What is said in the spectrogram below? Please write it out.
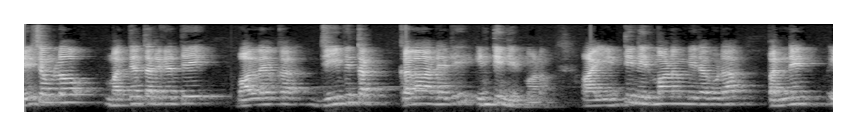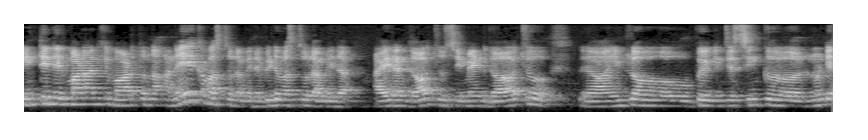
దేశంలో మధ్య తరగతి వాళ్ళ యొక్క జీవిత కళ అనేది ఇంటి నిర్మాణం. ఆ ఇంటి నిర్మాణం మీద కూడా పన్నెండు ఇంటి నిర్మాణానికి వాడుతున్న అనేక వస్తువుల మీద విడి వస్తువుల మీద ఐరన్ కావచ్చు సిమెంట్ కావచ్చు ఇంట్లో ఉపయోగించే సింక్ నుండి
